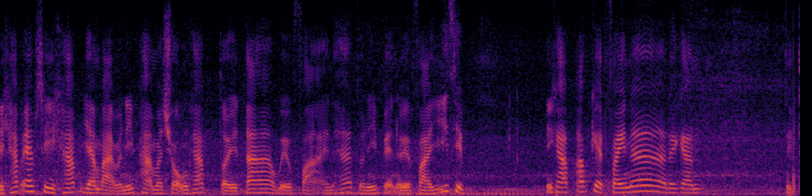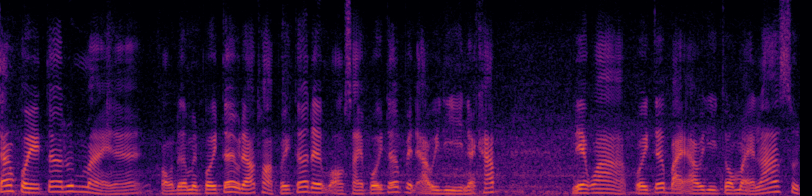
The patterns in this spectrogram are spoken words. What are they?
สวัสดีครับ FC ครับ ยามบ่ายวันนี้พามาชมครับ Toyota w e l f i นะฮะ ตัวนี้เป็น w e l f i 20 นี่ครับ อัปเกรดไฟหน้า โดยการติดตั้งโปรเจคเตอร์รุ่นใหม่นะ ของเดิมเป็นโปรเจคเตอร์อยู่แล้วถอดโปรเจคเตอร์เดิมออกใส่โปรเจคเตอร์เป็น LED นะครับ เรียกว่าโปรเจคเตอร์ by LED ตัวใหม่ล่าสุด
